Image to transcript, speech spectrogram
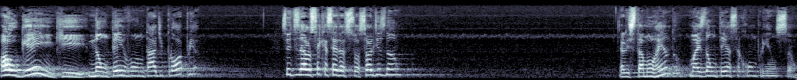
Alguém que não tem vontade própria. Você diz a ela, você quer sair dessa situação? Ela diz não. Ela está morrendo, mas não tem essa compreensão.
